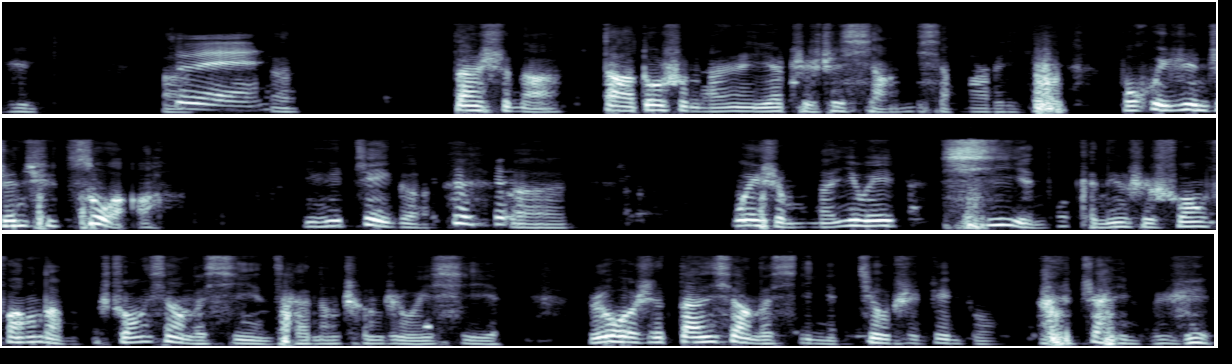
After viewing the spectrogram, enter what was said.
欲。对。嗯，但是呢，大多数男人也只是想一想而已，不会认真去做啊，因为这个 呃。为什么呢？因为吸引它肯定是双方的嘛，双向的吸引才能称之为吸引。如果是单向的吸引，就是这种 占有欲，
